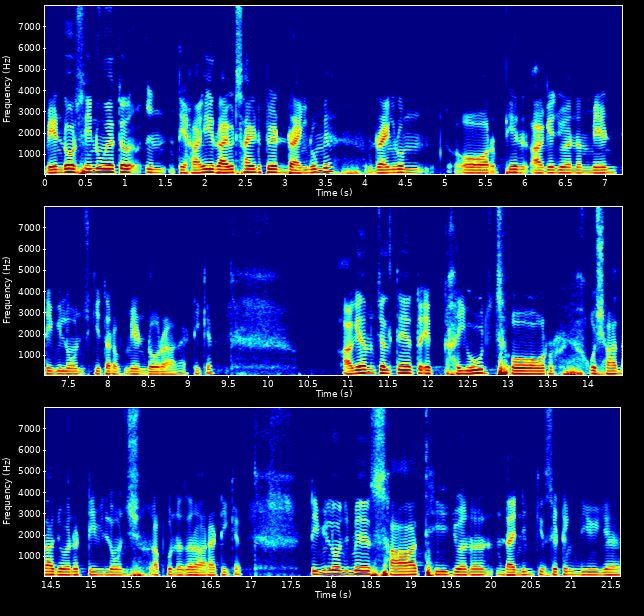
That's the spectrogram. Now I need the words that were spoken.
مین ڈور سے ان ہوئے تو انتہائی رائٹ سائڈ پہ ڈرائنگ روم ہے۔ ڈرائنگ روم اور پھر آگے جو ہے نا مین ٹی وی لانچ کی طرف مین ڈور آ رہا ہے، ٹھیک ہے۔ آگے ہم چلتے ہیں تو ایک ہیوج اور خوشادہ جو ہے نا ٹی وی لانچ آپ کو نظر آ رہا ہے، ٹھیک ہے۔ ٹی وی لانچ میں ساتھ ہی جو ہے نا ڈائننگ کی سیٹنگ دی ہوئی ہے،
